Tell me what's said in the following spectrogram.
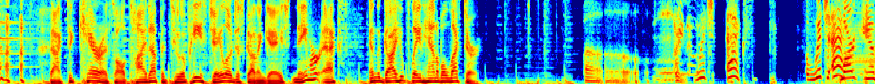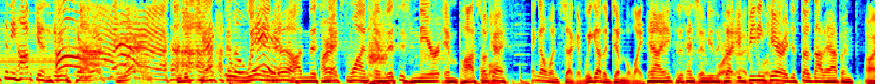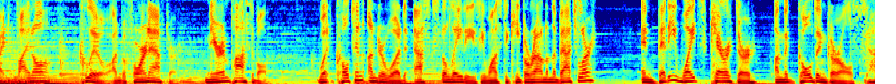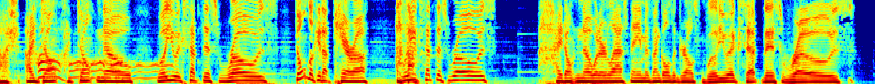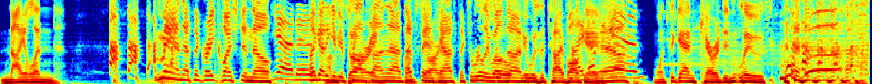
Back to Kara. It's all tied up at two apiece. J-Lo just got engaged. Name her ex and the guy who played Hannibal Lecter. Which X? Which X? Marc Anthony Hopkins. Is oh, correct. With a chance to the win, win. on this All right. next one, and this is near impossible. Okay. Hang on one second. We got to dim the lights. Yeah, on I this. need some This is tension music. 'cause I- important. beating Absolutely. Kara just does not happen. All right, final clue on before and after. Near impossible. What Colton Underwood asks the ladies he wants to keep around on The Bachelor, and Betty White's character on The Golden Girls. Gosh, I don't, I don't know. Will you accept this rose? Don't look it up, Kara. Will you accept this rose? I don't know what her last name is on Golden Girls. Will you accept this Rose Nylund? Man, that's a great question, though. Yeah, it is. I got to I'm give you props sorry. on that. I'm That's sorry. fantastic. It's really well So, done. It was a tie ball Tied up game. Yeah. again. Once again, Kara didn't lose.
